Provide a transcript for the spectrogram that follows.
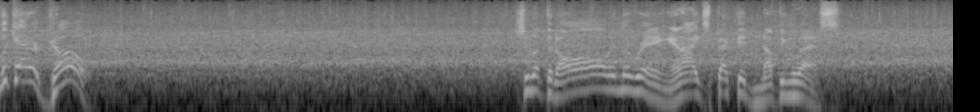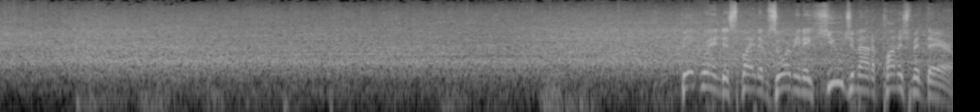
Look at her go. She left it all in the ring, and I expected nothing less. Big win despite absorbing a huge amount of punishment there.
